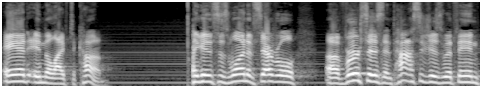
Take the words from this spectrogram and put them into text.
and in the life to come. Again, this is one of several uh, verses and passages within,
